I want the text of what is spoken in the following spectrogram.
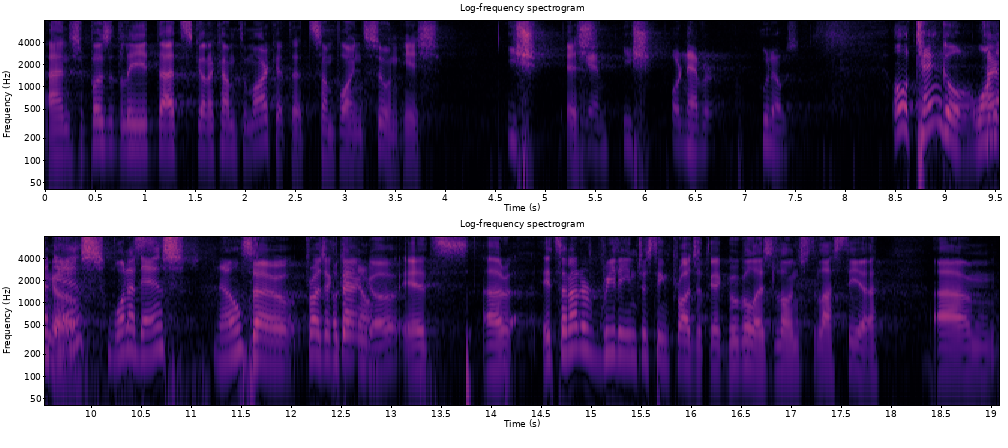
and supposedly that's going to come to market at some point soon-ish. ish. Ish. Again, ish or never. Who knows? Oh, Tango. Wanna Tango. dance? Wanna Yes. dance? No. So Project Okay, no. Tango, it's uh, it's another really interesting project that Google has launched last year. Um,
